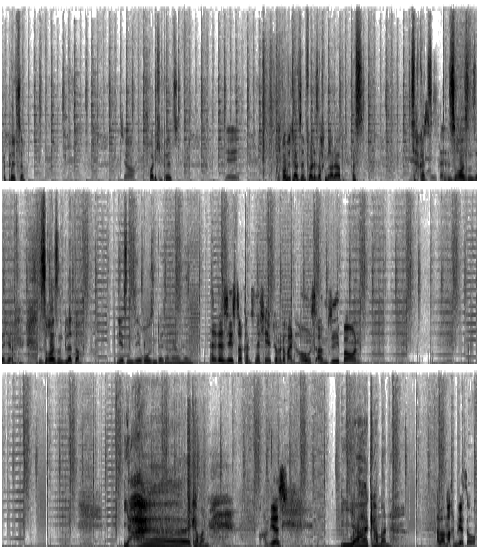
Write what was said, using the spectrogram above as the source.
Für Pilze. Ich auch. Freu dich ein Pilz. Yay. Ich baue total sinnvolle Sachen gerade ab. Was? Ich sag grad Was ist denn das? das ist Rosensäche. Das ist Rosenblätter. Das sind die Rosenblätter, ja, ja. Ja, der See ist doch ganz nett. Hier können wir doch ein Haus am See bauen. Ja, kann man. Machen wir es? Ja, kann man. Aber machen wir es auch.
